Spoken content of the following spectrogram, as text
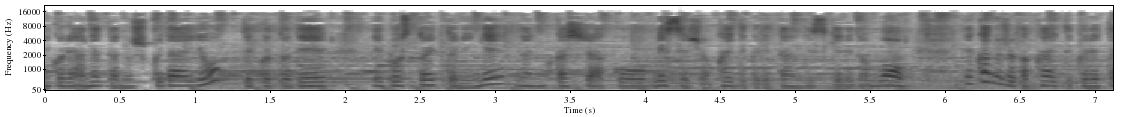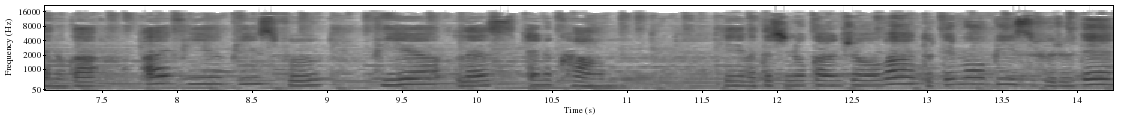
ー、これあなたの宿題よってことで、えー、ポストイットにね、何かしらこうメッセージを書いてくれたんですけれども、で彼女が書いてくれたのが I feel peaceful, fearless and calm えー、私の感情はとてもピースフルで、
